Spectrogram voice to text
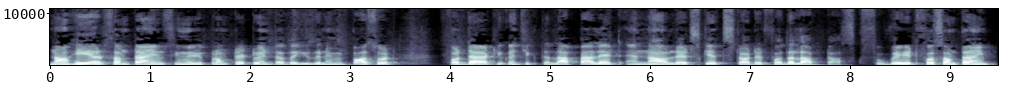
Now here sometimes you may be prompted to enter the username and password. For that you can check the lab palette and now let's get started for the lab task. So wait for some time.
